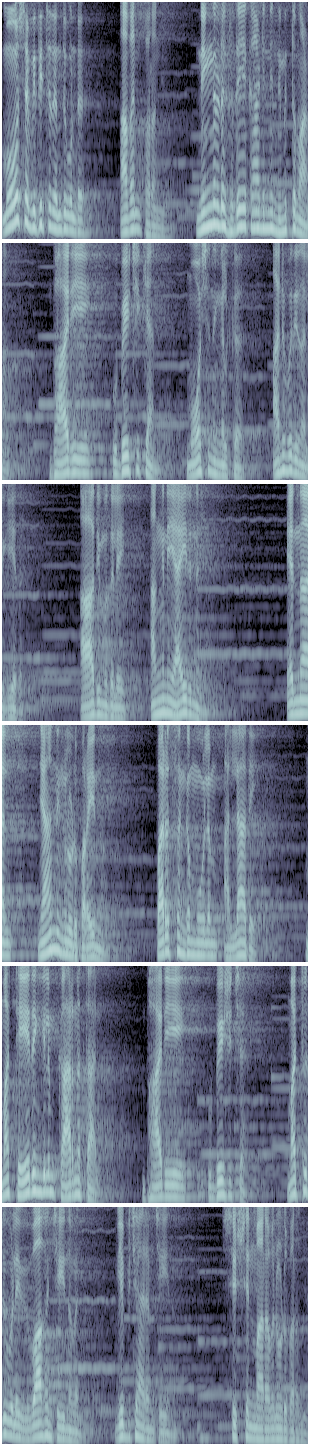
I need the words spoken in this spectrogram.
മോശ വിധിച്ചത് എന്തുകൊണ്ട് അവൻ പറഞ്ഞു നിങ്ങളുടെ ഹൃദയകാഠിന്യ നിമിത്തമാണ് ഭാര്യയെ ഉപേക്ഷിക്കാൻ മോശ നിങ്ങൾക്ക് അനുമതി നൽകിയത്. ആദ്യം മുതലേ അങ്ങനെയായിരുന്നില്ല. എന്നാൽ ഞാൻ നിങ്ങളോട് പറയുന്നു പരസംഗം മൂലം അല്ലാതെ മറ്റേതെങ്കിലും കാരണത്താൽ ഭാര്യയെ ഉപേക്ഷിച്ച് മറ്റൊരുവളെ വിവാഹം ചെയ്യുന്നവൻ വ്യഭിചാരം ചെയ്യുന്നു. ശിഷ്യന്മാർ അവനോട് പറഞ്ഞു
